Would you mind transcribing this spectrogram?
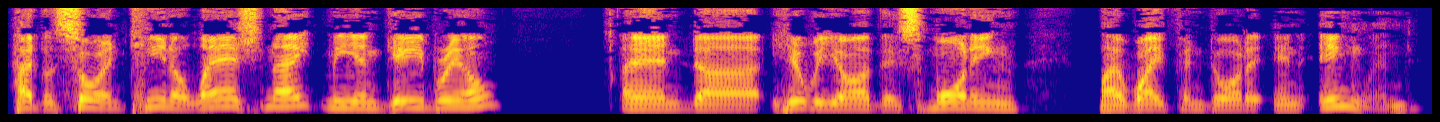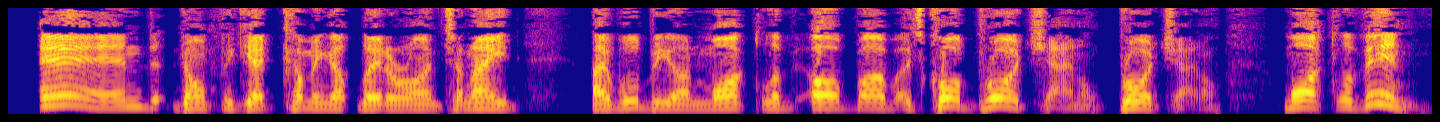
had the Sorrentino last night, me and Gabriel. And uh, here we are this morning, my wife and daughter in England. And don't forget, coming up later on tonight, I will be on Mark Lev- oh, it's called Broad Channel. Broad Channel. Mark Levin.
